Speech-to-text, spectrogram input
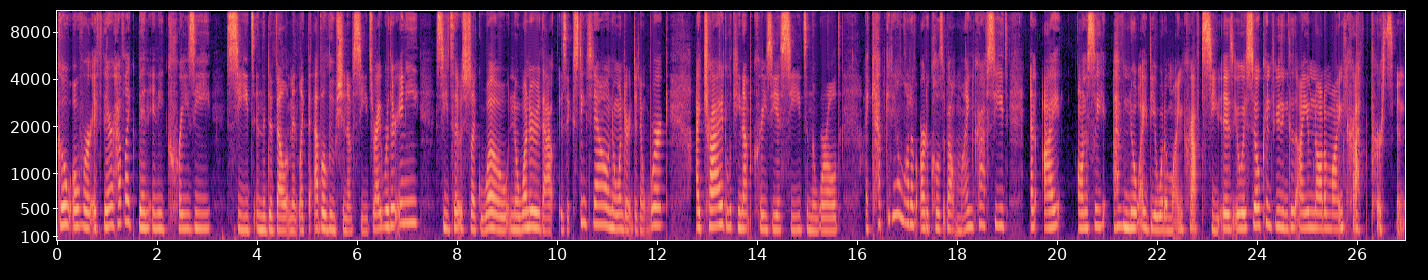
go over if there have like been any crazy seeds in the development, like the evolution of seeds, right? Were there any seeds that was just like, whoa, no wonder that is extinct now, no wonder it didn't work? I tried looking up craziest seeds in the world. I kept getting a lot of articles about Minecraft seeds, and I honestly I have no idea what a Minecraft seed is. It was so confusing because I am not a Minecraft person.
